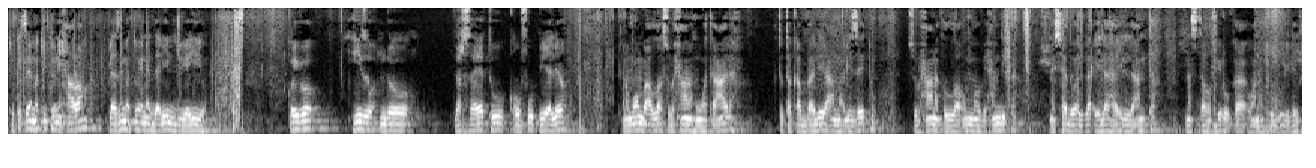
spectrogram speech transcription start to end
Tukisema kitu ni haram lazima tuwe na dalili juu ya hiyo. Kwa hivyo hizo ndo darasa yetu kwa ufupi ya leo. Tunamwomba Allah subhanahu wa ta'ala tutakabalie amali zetu. Subhanakallahumma wa bihamdika. Nashhadu an la ilaha illa anta. Nastaghfiruka wa natubu ilayk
